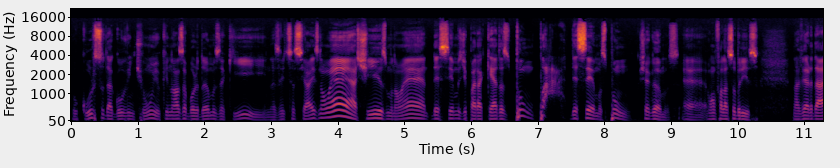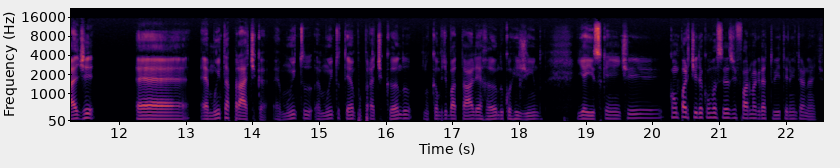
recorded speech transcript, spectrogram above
O curso da Gol 21 e o que nós abordamos aqui nas redes sociais não é achismo, não é descemos de paraquedas, pum, pá, descemos, pum, chegamos. É, vamos falar sobre isso. Na verdade, é, é muita prática, é muito, é muito tempo praticando no campo de batalha, errando, corrigindo. E é isso que a gente compartilha com vocês de forma gratuita na internet.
